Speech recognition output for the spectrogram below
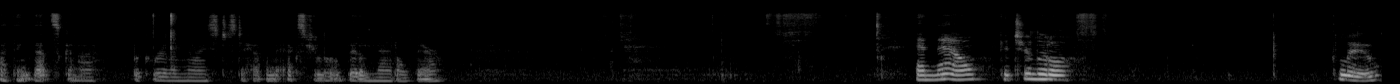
I think that's going to look really nice just to have an extra little bit of metal there. And now get your little glue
